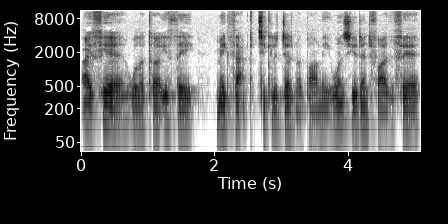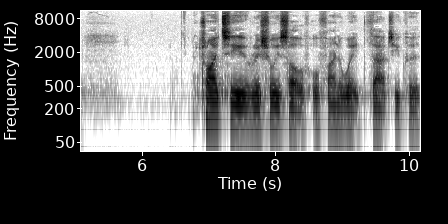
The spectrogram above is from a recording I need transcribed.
I fear will occur if they make that particular judgment upon me. Once you identify the fear, try to reassure yourself or find a way that you could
